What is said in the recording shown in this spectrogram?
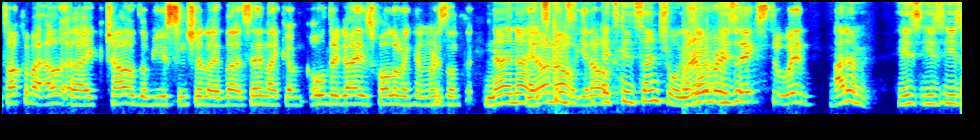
talk about uh, like child abuse and shit like that, saying like an older guy is following him or something. No, no, You it's don't know, cons- you know. it's consensual. Whatever o- it he's takes to win. Adam. He's he's he's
